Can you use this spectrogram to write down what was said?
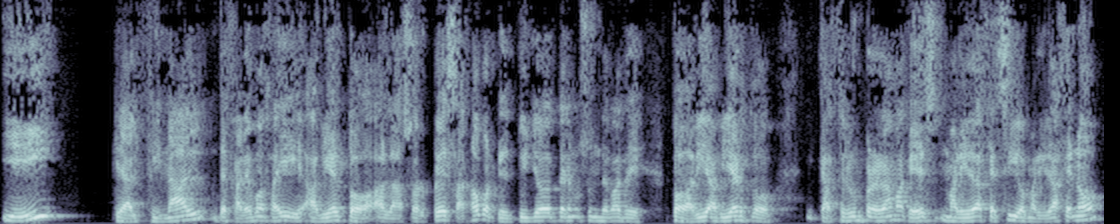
y que al final dejaremos ahí abierto a la sorpresa, ¿no? Porque tú y yo tenemos un debate todavía abierto que hacer un programa que es maridaje sí o maridaje no.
